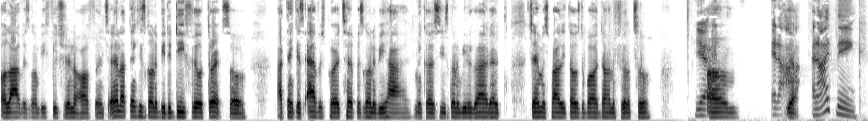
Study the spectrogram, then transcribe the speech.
Olave is gonna be featured in the offense, and I think he's gonna be the D field threat. So I think his average per attempt is gonna be high because he's gonna be the guy that Jameis probably throws the ball down the field to. Yeah. Um. And, and I yeah. and I think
